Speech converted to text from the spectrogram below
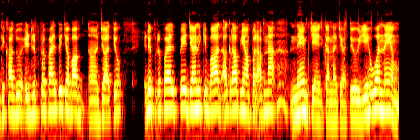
दिखा दूँ। एडिट प्रोफ़ाइल पर जब आप जाते हो एडिट प्रोफ़ाइल पे जाने के बाद अगर आप यहाँ पर अपना नेम चेंज करना चाहते हो, ये हुआ नेम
